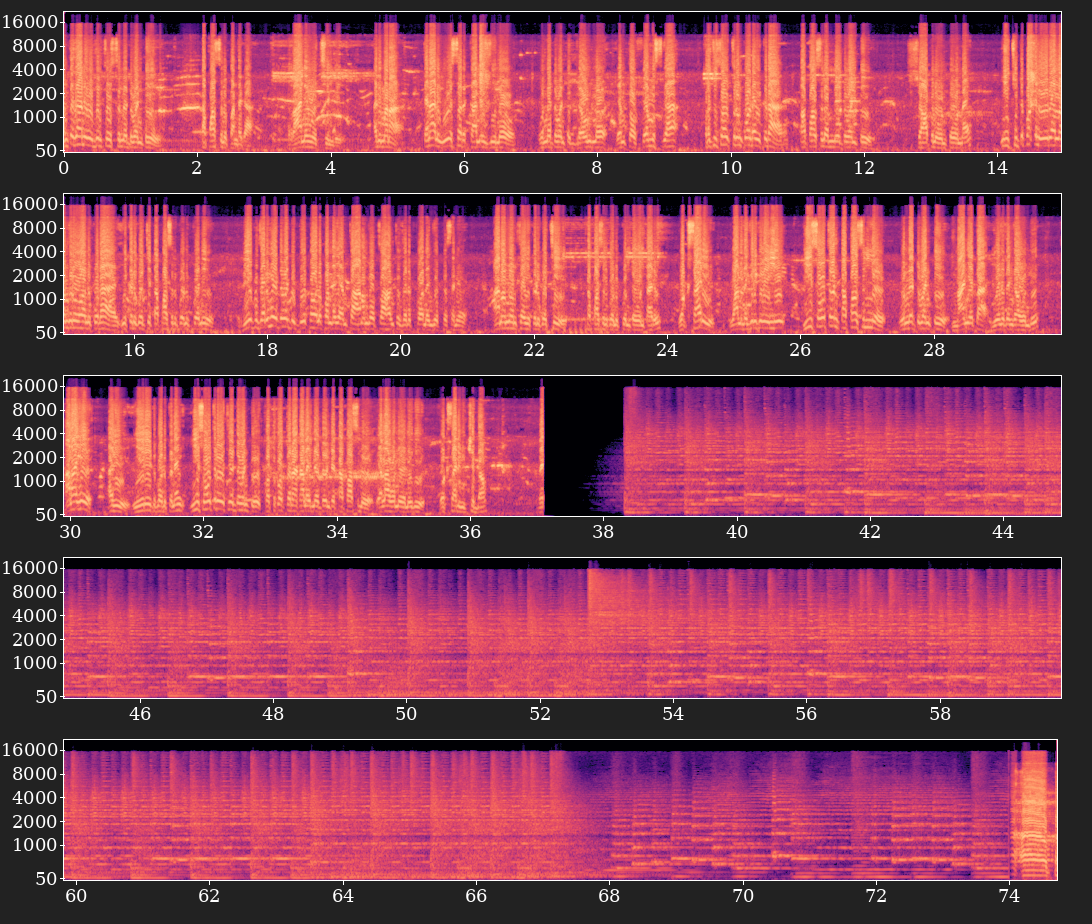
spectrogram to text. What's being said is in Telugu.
ఎంతగానో ఎదురు చూస్తున్నటువంటి తపాసుల పండగ రానే వచ్చింది. అది మన తెనాలి యుఎస్ఆర్ కాలేజీలో ఉన్నటువంటి గ్రౌండ్లో ఎంతో ఫేమస్గా ప్రతి సంవత్సరం కూడా ఇక్కడ టపాసులు అమ్మేటువంటి షాపులు ఉంటూ ఉన్నాయి. ఈ చుట్టుపక్కల ఏరియాలందరూ వాళ్ళు కూడా ఇక్కడికి వచ్చి టపాసులు కొనుక్కొని రేపు జరిగేటువంటి దీపావళి పండుగ ఎంతో ఆనందోత్సాహంతో జరుపుకోవాలని చెప్పేసి ఆనందంతో ఇక్కడికి వచ్చి టపాసులు కొనుక్కుంటూ ఉంటారు. ఒకసారి వాళ్ళ దగ్గరికి వెళ్ళి ఈ సంవత్సరం టపాసుల్లో ఉన్నటువంటి నాణ్యత ఏ విధంగా ఉంది? అలాగే అవి ఏ రేటు పడుతున్నాయి? ఈ సంవత్సరం వచ్చినటువంటి కొత్త కొత్త రకాలైనటువంటి టపాసులు ఎలా ఉన్నాయి అనేది ఒకసారి వీక్షిద్దాం.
